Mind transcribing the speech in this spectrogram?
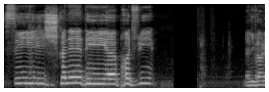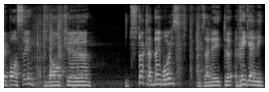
je connais des euh, produits, le livreur est passé, donc euh, du stock là-dedans, boys. Vous allez être régalés.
